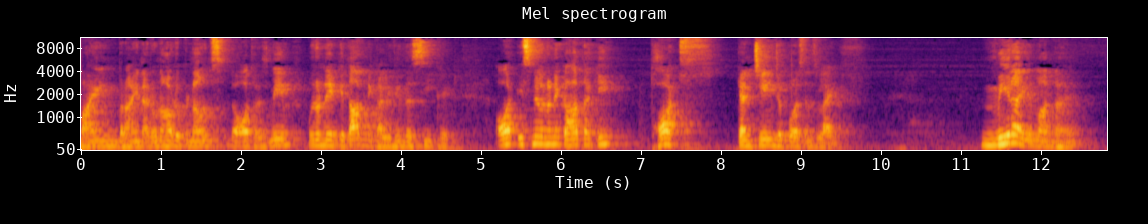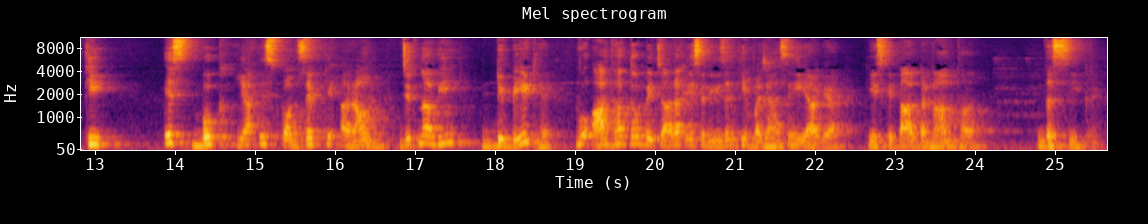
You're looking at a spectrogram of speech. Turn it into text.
Byrne Byrne I don't know how to pronounce the author's name उन्होंने एक किताब निकाली थी द सीक्रेट और इसमें उन्होंने कहा था कि thoughts can change a person life मेरा यह मानना है कि इस बुक या इस कॉन्सेप्ट के अराउंड जितना भी डिबेट है वो आधा तो बेचारा इस रीजन की वजह से ही आ गया कि इस किताब का नाम था द सीक्रेट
